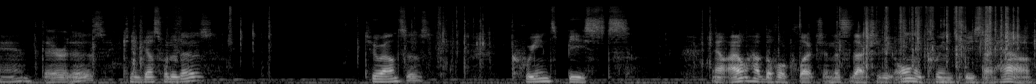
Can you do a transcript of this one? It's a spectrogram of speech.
And there it is. Can you guess what it is? Two ounces. Queen's Beasts. Now, I don't have the whole collection. This is actually the only Queen's Beast I have.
